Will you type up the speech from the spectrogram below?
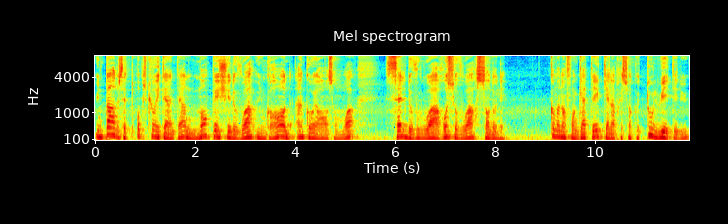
Une part de cette obscurité interne m'empêchait de voir une grande incohérence en moi, celle de vouloir recevoir sans donner comme un enfant gâté qui a l'impression que tout lui est élu,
